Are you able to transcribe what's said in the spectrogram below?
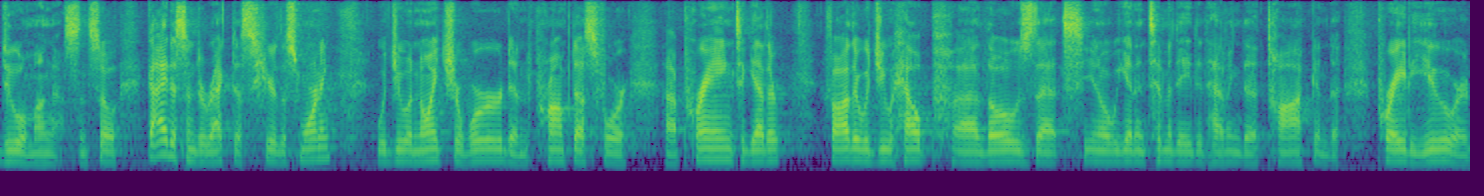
do among us. And so guide us and direct us here this morning. Would you anoint your word and prompt us for uh, praying together father would you help uh, those that you know we get intimidated having to talk and to pray to you or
